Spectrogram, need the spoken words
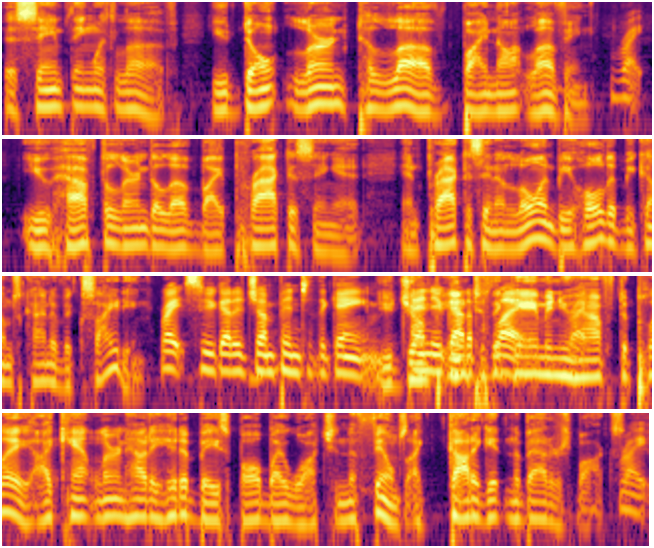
The same thing with love. You don't learn to love by not loving Right. you have to learn to love by practicing it and practicing and lo and behold it becomes kind of exciting Right. So you got to jump into the game. you jump you into the game and you Right. have to play i can't learn how to hit a baseball by watching the films i gotta get in the batter's box Right.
